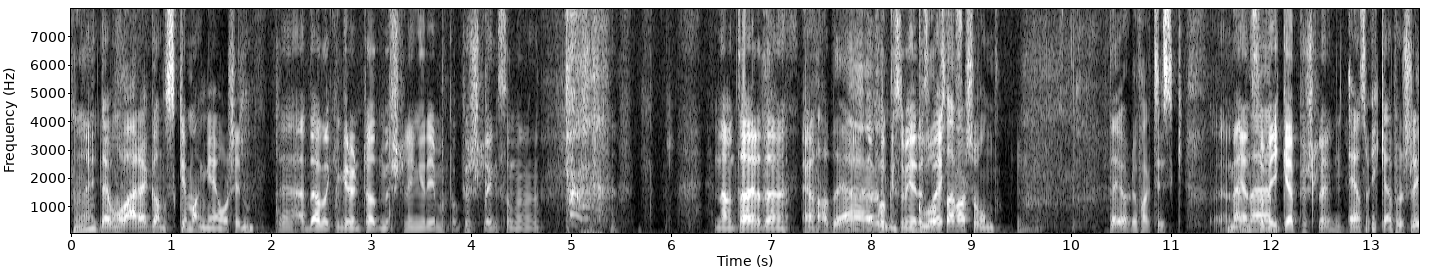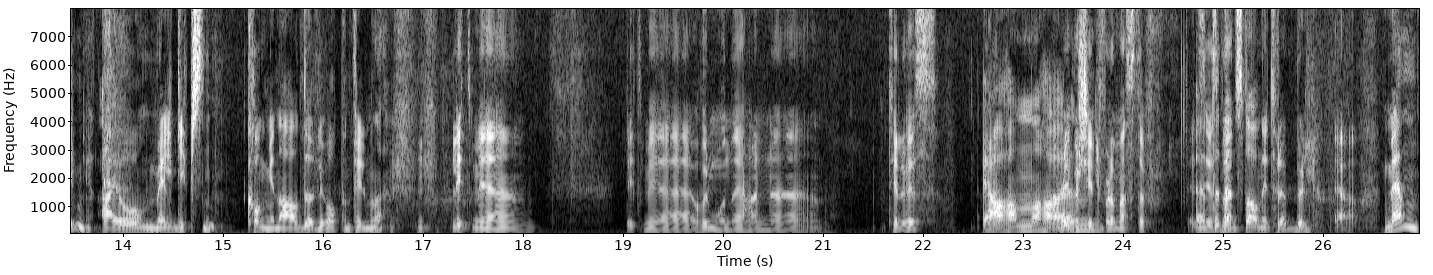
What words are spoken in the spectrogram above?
Hm, det må være ganske mange år siden. Det, det er nok en grunn til at musling rimer på pusling, som er nevnt her. Det, Ja, det er Det får ikke så mye god respekt. observasjon. Det gjør det faktisk. Men, en som eh, ikke er pusling. En som ikke er pusling, er jo Mel Gibson. Kongen av dødelig våpen-filmene. Litt mye Litt mye hormoner i han eh, tydeligvis. Ja, han har han blir beskyldt for det meste. En, en tendens til å havne i trøbbel. Ja. Men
